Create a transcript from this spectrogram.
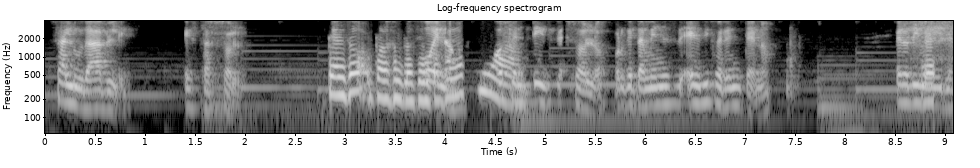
saludable estar solo. Pienso, por ejemplo, si bueno, o sentirse solo, porque también es, diferente, ¿no? Pero dime, dime.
